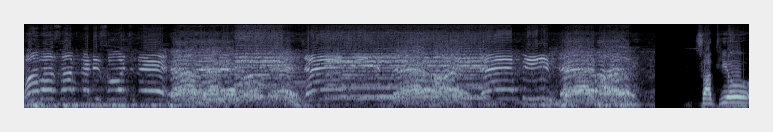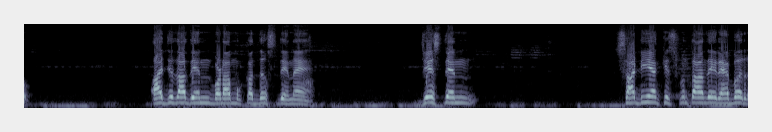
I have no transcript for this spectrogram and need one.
ਬਾਬਾ ਸਾਹਿਬ ਤੁਹਾਡੀ ਸੋਚ ਸਾਥੀਓ ਅੱਜ ਦਾ ਦਿਨ ਬੜਾ ਮੁਕੱਦਸ ਦਿਨ ਹੈ। ਜਿਸ ਦਿਨ ਸਾਡੀਆਂ ਕਿਸਮਤਾਂ ਦੇ ਰਹਿਬਰ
